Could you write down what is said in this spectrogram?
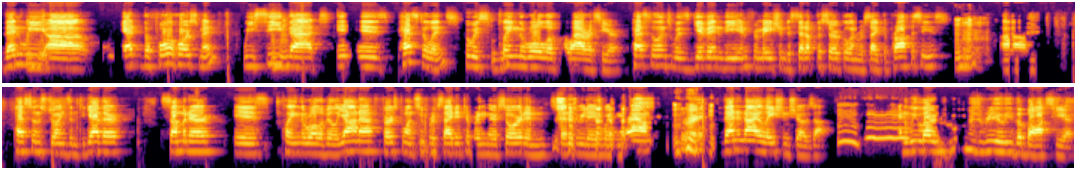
Then we Mhm. uh, get the four horsemen. We see Mhm. that it is Pestilence who is Mhm. playing the role of Polaris here. Pestilence was given the information to set up the circle and recite the prophecies. Mhm. Um, Pestilence joins them together. Summoner is playing the role of Illyana. First one super excited to bring their sword and spend three days waiting around. Right. Then Annihilation shows up. And we learn who's really the boss here.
